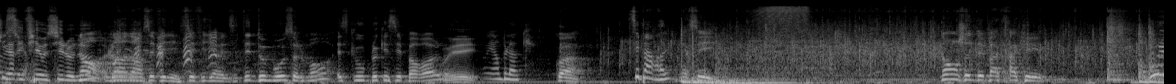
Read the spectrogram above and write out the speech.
peut vérifier aussi le Non, nom non, non, c'est fini, c'est fini. C'était deux mots seulement. Est-ce que vous bloquez ces paroles? Oui. Oui, en bloc. Quoi? C'est parole. Merci. Non, je ne vais pas craquer. Oui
